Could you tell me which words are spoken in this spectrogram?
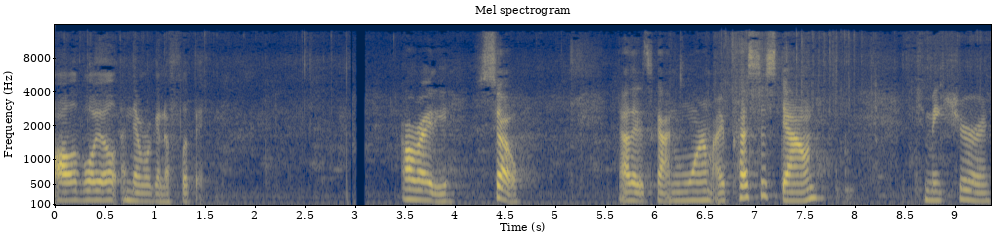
olive oil and then we're gonna flip it. Alrighty, so now that it's gotten warm, I press this down to make sure, I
